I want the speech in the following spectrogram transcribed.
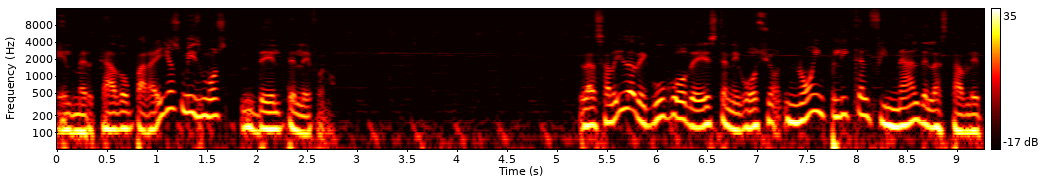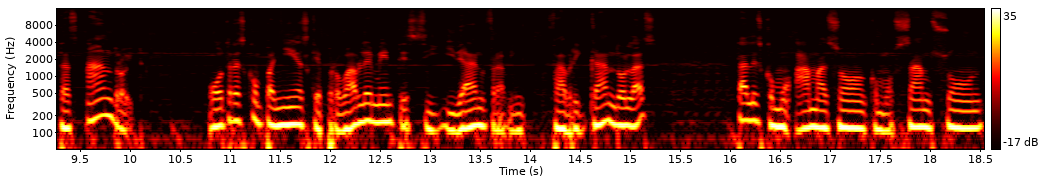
el mercado para ellos mismos del teléfono. La salida de Google de este negocio no implica el final de las tabletas Android. Otras compañías que probablemente seguirán fabricándolas, tales como Amazon, como Samsung,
